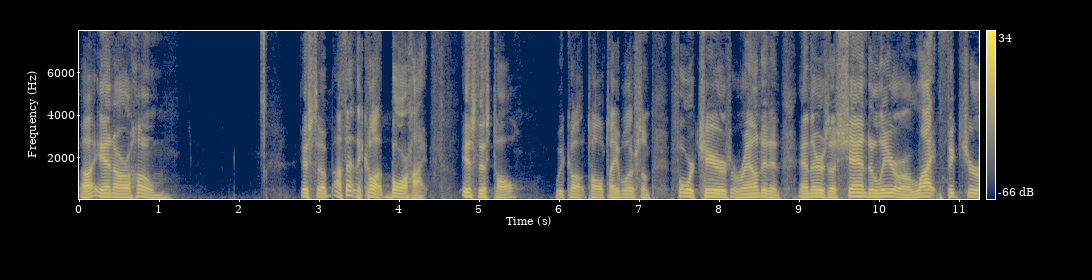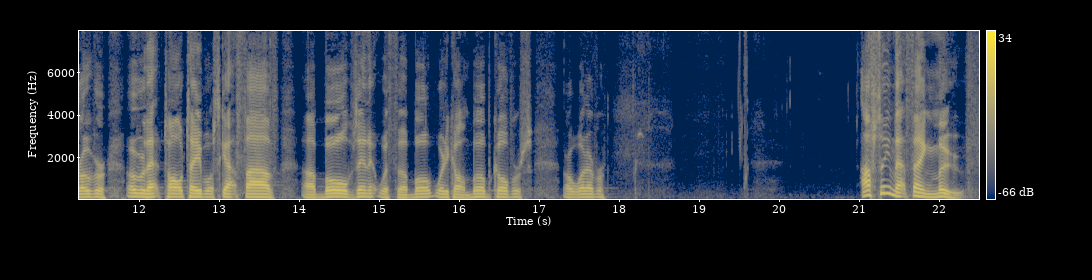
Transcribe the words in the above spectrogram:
uh, in our home. It's a, I think they call it bar height. It's this tall. We call it tall table. There's some four chairs around it, and, and there's a chandelier or a light fixture over over that tall table. It's got five uh, bulbs in it with uh, bulb. What do you call them? Bulb covers or whatever. I've seen that thing move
